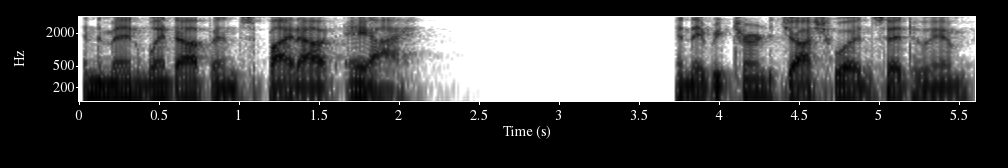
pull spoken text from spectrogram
And the men went up and spied out Ai. And they returned to Joshua and said to him,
